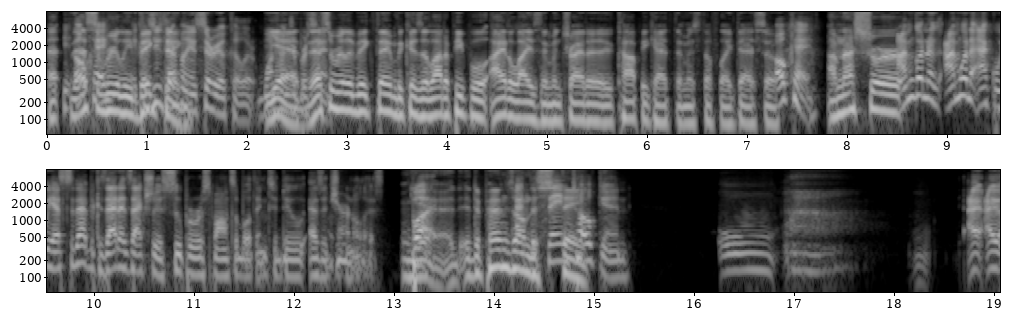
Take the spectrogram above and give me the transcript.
That, that's Okay, a really big he's thing. definitely a serial killer. One yeah, that's a really big thing because a lot of people idolize them and try to copycat them and stuff like that. So Okay, I'm not sure. I'm gonna I'm gonna acquiesce to that because that is actually a super responsible thing to do as a journalist. But yeah, it- depends on the, the, same state. token, I, I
